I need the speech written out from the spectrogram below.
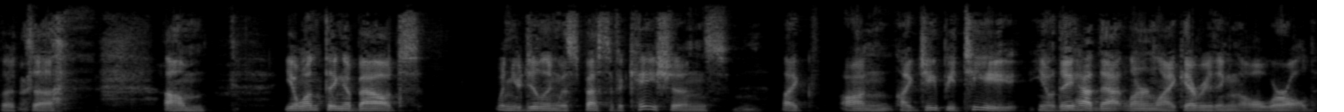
But uh, um, you know, one thing about when you're dealing with specifications, mm-hmm. like on like GPT, you know, they had that learn like everything in the whole world.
